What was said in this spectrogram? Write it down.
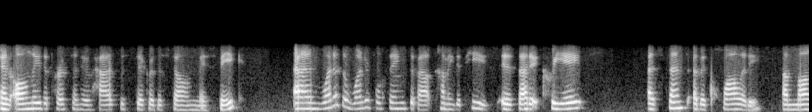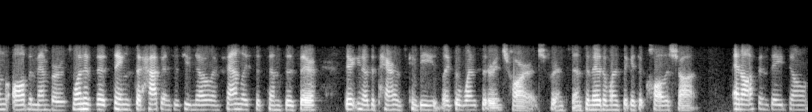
And only the person who has the stick or the stone may speak. And one of the wonderful things about coming to peace is that it creates a sense of equality among all the members. One of the things that happens, as you know, in family systems is they're, they're you know, the parents can be like the ones that are in charge, for instance, and they're the ones that get to call the shots. And often they don't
